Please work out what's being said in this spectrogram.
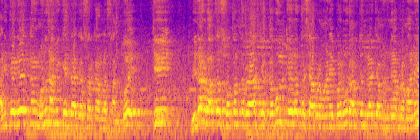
आणि ते देत नाही म्हणून आम्ही केंद्राच्या सरकारला सांगतोय की विदर्भाचं स्वतंत्र राज्य कबूल केलं तशाप्रमाणे प्रभू रामचंद्राच्या म्हणण्याप्रमाणे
